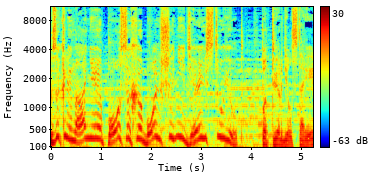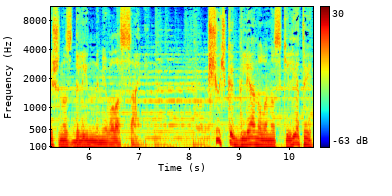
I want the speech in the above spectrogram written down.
«Заклинания посоха больше не действуют», — подтвердил старейшина с длинными волосами. Щучка глянула на скелеты,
